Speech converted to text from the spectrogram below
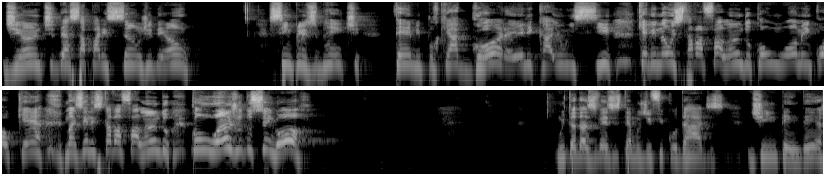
Diante dessa aparição, Gideão simplesmente teme, porque agora ele caiu em si, que ele não estava falando com um homem qualquer, mas ele estava falando com o anjo do Senhor. Muitas das vezes temos dificuldades de entender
